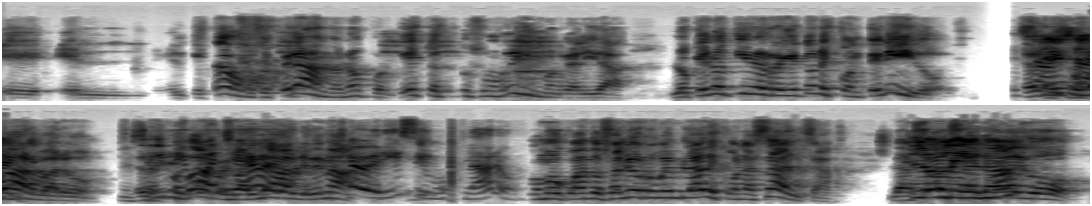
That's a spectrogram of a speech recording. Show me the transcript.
eh, el, el que estábamos esperando, ¿no? Porque esto es, esto es un ritmo en realidad. Lo que no tiene el reggaetón es contenido. El ritmo es Exacto. bárbaro. El ritmo es bárbaro, es chévere, bailable, demás. Chéverísimo, claro. Como cuando salió Rubén Blades con la salsa. La Lo salsa mismo. era algo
